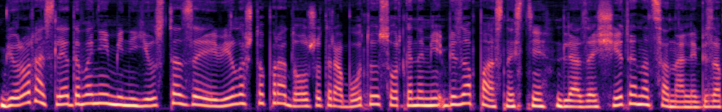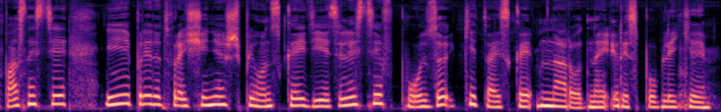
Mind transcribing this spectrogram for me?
Бюро расследований Минюста заявило, что продолжит работу с органами безопасности для защиты национальной безопасности и предотвращения шпионской деятельности в пользу Китайской Народной Республики.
